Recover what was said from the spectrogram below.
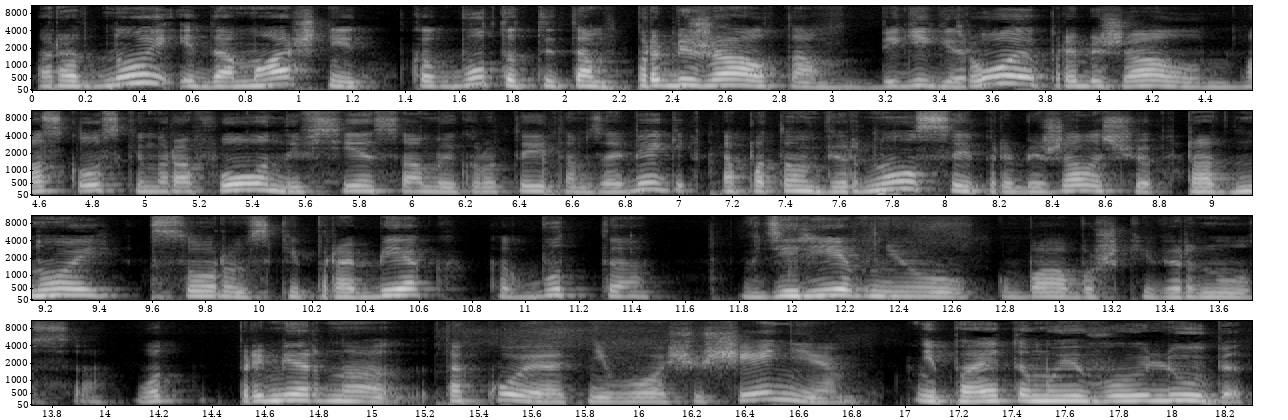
родной и домашний, как будто ты там пробежал там «Беги героя», пробежал московский марафон и все самые крутые там забеги, а потом вернулся и пробежал еще родной сорунский пробег, как будто в деревню к бабушке вернулся. Вот примерно такое от него ощущение и поэтому его и любят.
